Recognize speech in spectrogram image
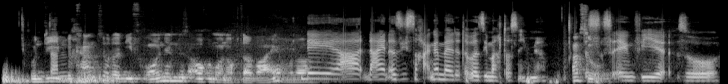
Und die dann, Bekannte oder die Freundin ist auch immer noch dabei, oder? Nee, ja, nein, also sie ist noch angemeldet, aber sie macht das nicht mehr. Ach so. Das ist irgendwie so,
